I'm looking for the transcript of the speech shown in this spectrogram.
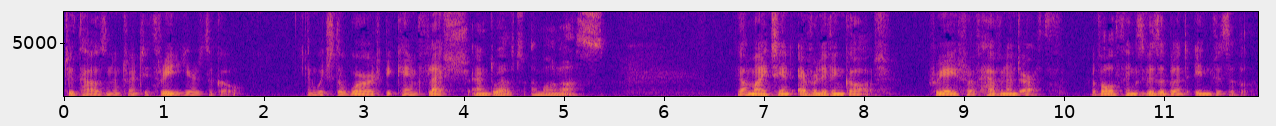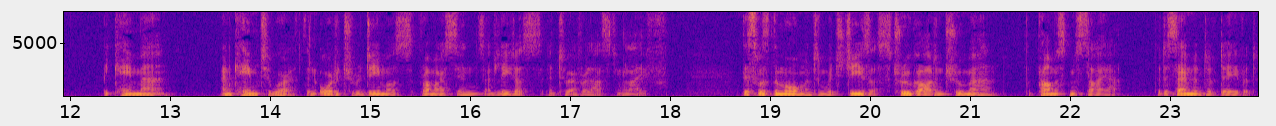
2023 years ago, in which the Word became flesh and dwelt among us. The Almighty and ever living God, creator of heaven and earth, of all things visible and invisible, became man and came to earth in order to redeem us from our sins and lead us into everlasting life. This was the moment in which Jesus, true God and true man, the promised Messiah, the descendant of David,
